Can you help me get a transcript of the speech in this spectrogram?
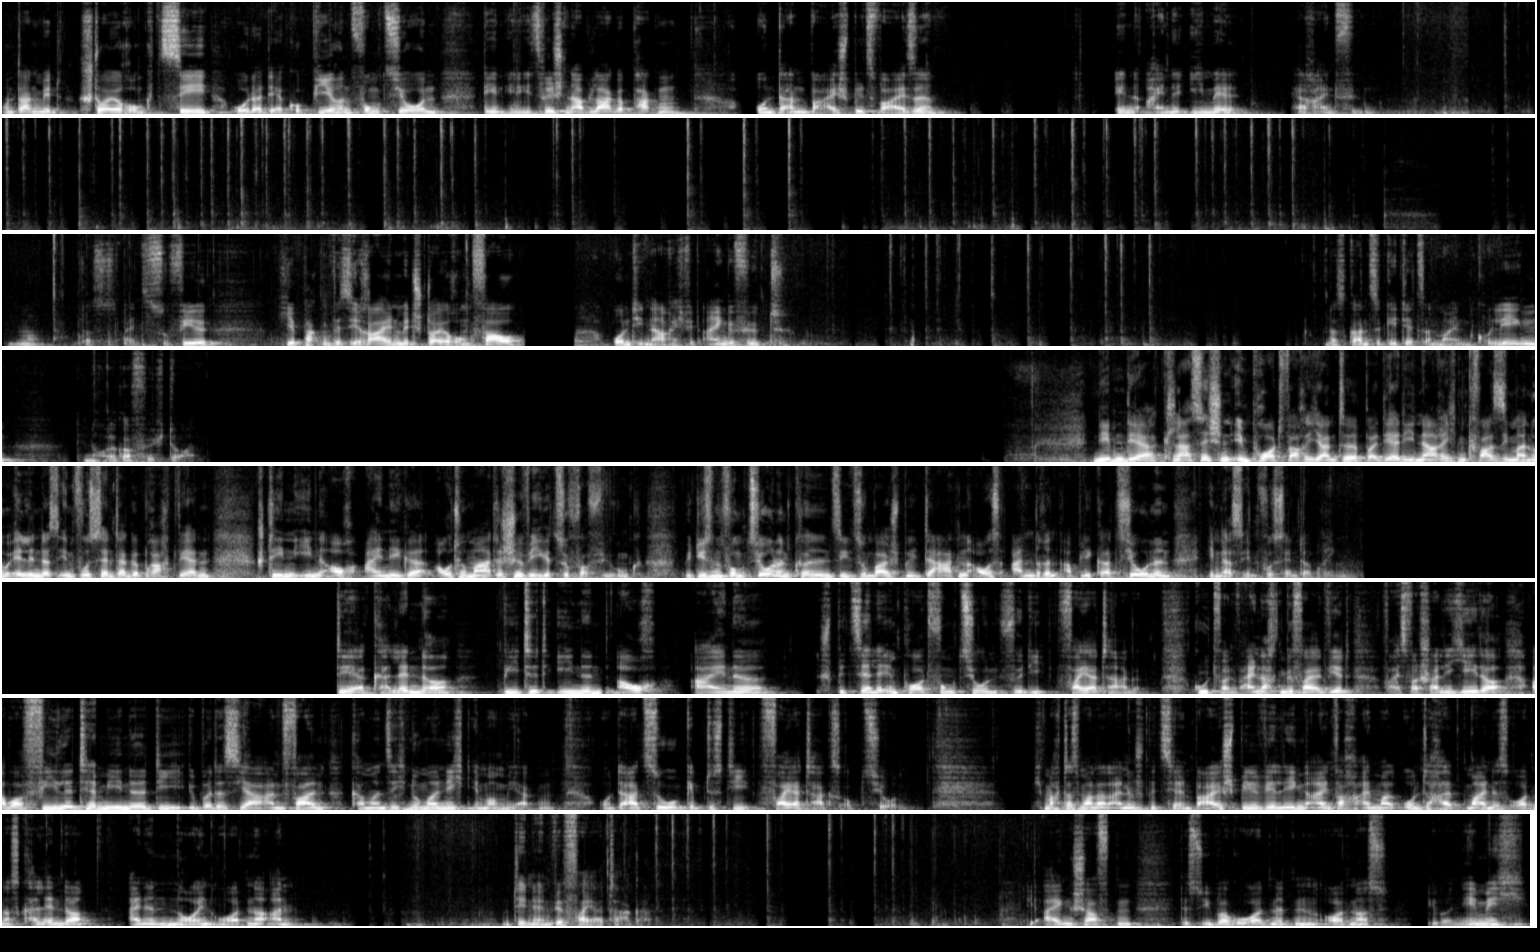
Und dann mit Steuerung C oder der Kopieren-Funktion den in die Zwischenablage packen und dann beispielsweise in eine E-Mail hereinfügen. Das ist eins zu viel. Hier packen wir sie rein mit Steuerung V und die Nachricht wird eingefügt. Das Ganze geht jetzt an meinen Kollegen, den Holger Füchter. Neben der klassischen Importvariante, bei der die Nachrichten quasi manuell in das Infocenter gebracht werden, stehen Ihnen auch einige automatische Wege zur Verfügung. Mit diesen Funktionen können Sie zum Beispiel Daten aus anderen Applikationen in das Infocenter bringen. Der Kalender bietet Ihnen auch eine spezielle Importfunktion für die Feiertage. Gut, wann Weihnachten gefeiert wird, weiß wahrscheinlich jeder, aber viele Termine, die über das Jahr anfallen, kann man sich nun mal nicht immer merken. Und dazu gibt es die Feiertagsoption. Ich mache das mal an einem speziellen Beispiel. Wir legen einfach einmal unterhalb meines Ordners Kalender einen neuen Ordner an. Und den nennen wir Feiertage. Die Eigenschaften des übergeordneten Ordners übernehme ich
